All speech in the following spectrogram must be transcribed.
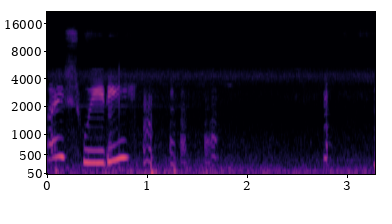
Hi, sweetie.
